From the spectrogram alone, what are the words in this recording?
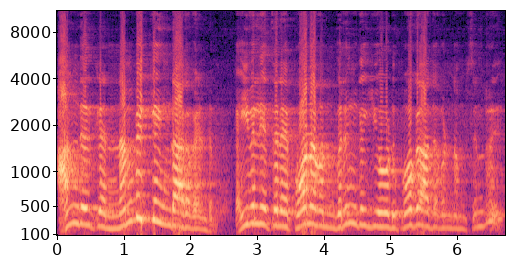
அந்த இருக்க நம்பிக்கை உண்டாக வேண்டும். கைவல்யத்திலே போனவன் வெறுங்கையோடு போகாத வண்ணம் சென்று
